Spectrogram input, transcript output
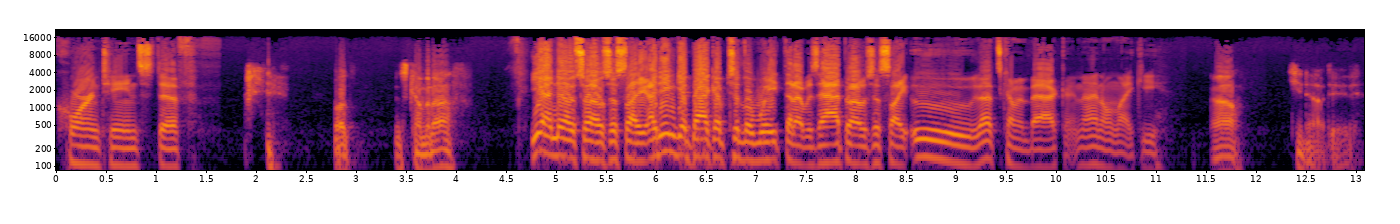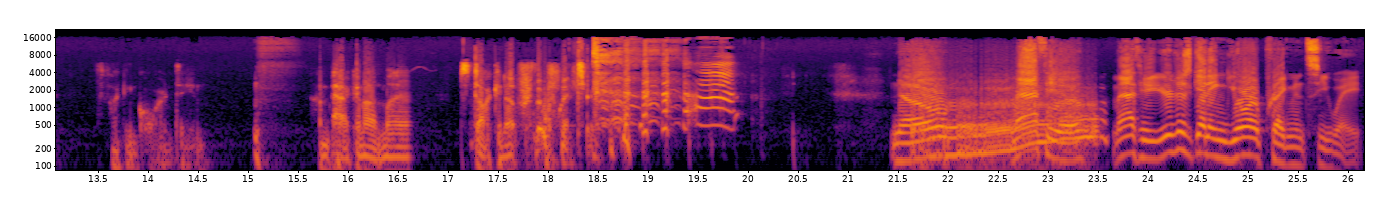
quarantine stuff. Well, it's coming off. Yeah, no. So I was just like, I didn't get back up to the weight that I was at, but I was just like, ooh, that's coming back, and I don't like you. Oh, you know, dude, it's fucking quarantine. I'm packing on my stocking up for the winter. No, Matthew, Matthew, you're just getting your pregnancy weight.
